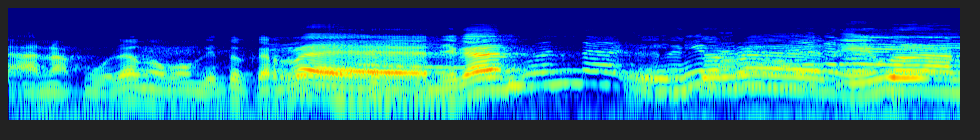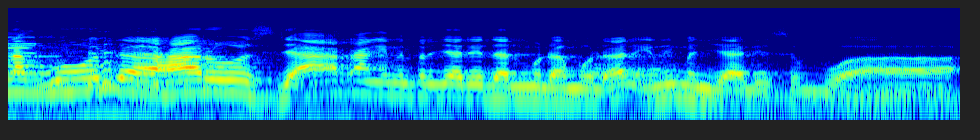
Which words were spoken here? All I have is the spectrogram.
anak muda ngomong gitu keren, ya kan? Bener, Ini, ini baru keren, ini keren. anak muda harus jarang ini terjadi dan mudah-mudahan ini menjadi sebuah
